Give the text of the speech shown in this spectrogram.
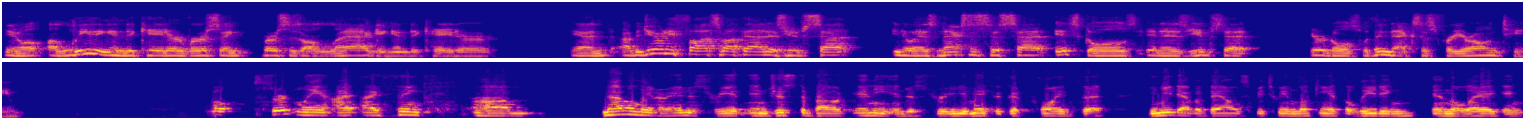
you know, a leading indicator versus versus a lagging indicator. And uh, do you have any thoughts about that as you've set, you know, as Nexus has set its goals and as you've set your goals within Nexus for your own team? Well, certainly, I, I think um, not only in our industry, in just about any industry, you make a good point that you need to have a balance between looking at the leading and the lagging.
